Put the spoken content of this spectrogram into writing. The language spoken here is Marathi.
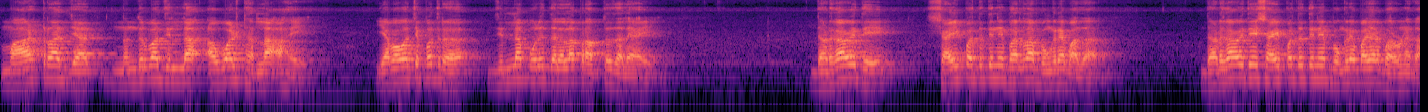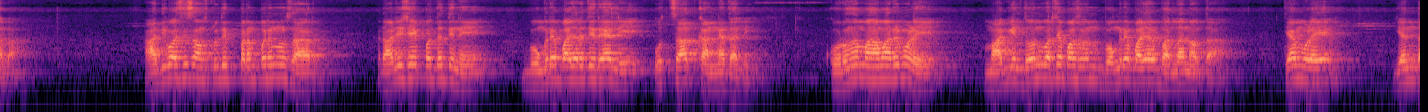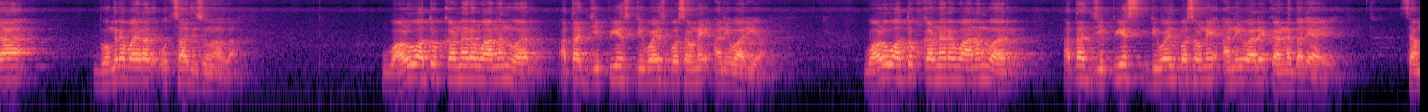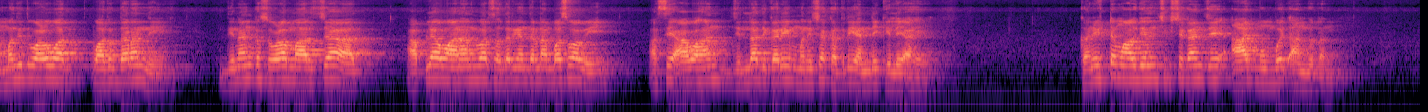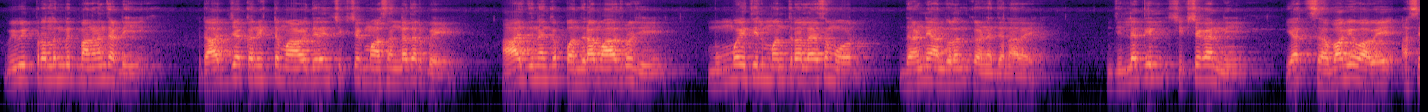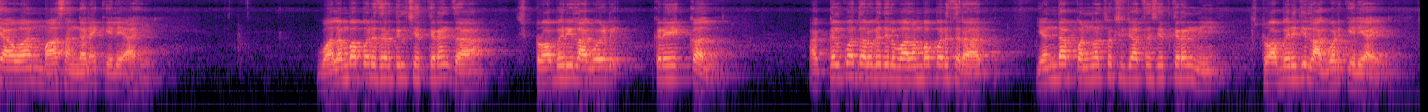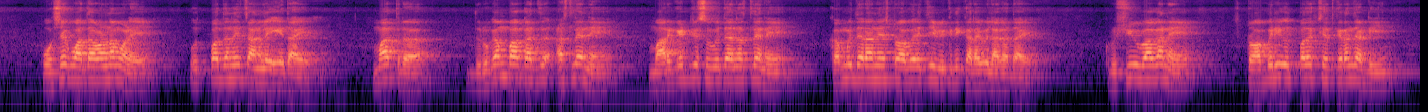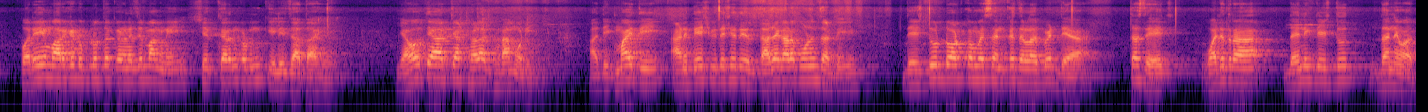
महाराष्ट्र राज्यात नंदुरबार जिल्हा अव्वल ठरला आहे. याबाबतचे पत्र जिल्हा पोलीस दलाला प्राप्त झाले आहे. दडगाव येथे शाही पद्धतीने भरला भोंगरे बाजार. दडगाव येथे शाही पद्धतीने भोंगरे बाजार भरवण्यात आला. आदिवासी सांस्कृतिक परंपरेनुसार राजेशाही पद्धतीने भोंगरे बाजाराची रॅली उत्साहात काढण्यात आली. कोरोना महामारीमुळे मागील दोन वर्षापासून भोंगरे बाजार भरला नव्हता. त्यामुळे यंदा भोंगऱ्या बाजारात उत्साह दिसून आला. वाळू वाहतूक करणाऱ्या वाहनांवर आता जी पी एस डिव्हाइस बसवणे अनिवार्य. वाळू वाहतूक करणाऱ्या वाहनांवर आता जी पी एस डिव्हाइस बसवणे अनिवार्य करण्यात आले आहे. संबंधित वाळू वाह वाहतूकदारांनी दिनांक सोळा मार्चच्या आत आपल्या वाहनांवर सदर यंत्रणा बसवावी असे आवाहन जिल्हाधिकारी मनीषा खत्री यांनी केले आहे. कनिष्ठ महाविद्यालयीन शिक्षकांचे आज मुंबईत आंदोलन. विविध प्रलंबित मागण्यांसाठी राज्य कनिष्ठ महाविद्यालयीन शिक्षक महासंघातर्फे आज दिनांक पंधरा मार्च रोजी मुंबईतील मंत्रालयासमोर धरणे आंदोलन करण्यात येणार आहे. जिल्ह्यातील शिक्षकांनी यात सहभागी व्हावे असे आवाहन महासंघाने केले आहे. वालंबा परिसरातील शेतकऱ्यांचा स्ट्रॉबेरी लागवडीकडे कल. अक्कलकोट तालुक्यातील वालंबा परिसरात यंदा पन्नासपेक्षा जास्त शेतकऱ्यांनी स्ट्रॉबेरीची लागवड केली आहे. पोषक वातावरणामुळे उत्पादनही चांगले येत आहे मात्र दुर्गम भागात असल्याने मार्केटची सुविधा नसल्याने कमी दराने स्ट्रॉबेरीची विक्री करावी लागत आहे. कृषी विभागाने स्ट्रॉबेरी उत्पादक शेतकऱ्यांसाठी पर्यायी मार्केट उपलब्ध करण्याची मागणी शेतकऱ्यांकडून केली जात आहे. या होत्या आजच्या ठळक घडामोडी. अधिक माहिती आणि देश विदेशातील ताज्या घडामोडींसाठी देशदूत डॉट कॉम या संकेतस्थळाला भेट द्या. तसेच वाचत राहा दैनिक देशदूत. धन्यवाद.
